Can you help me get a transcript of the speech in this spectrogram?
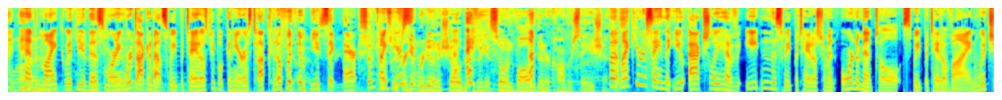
and Mike with you this morning. We're talking about sweet potatoes. People can hear us talking over the music there. Sometimes Mike, we forget we're doing a show because we get so involved in our conversation. But Mike, you were saying that you actually have eaten the sweet potatoes from an ornamental sweet potato vine, which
